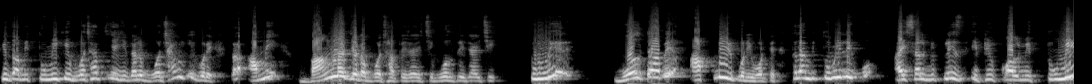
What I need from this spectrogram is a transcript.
কিন্তু আমি তুমি কি বোঝাতে চাইছি? তাহলে বোঝাবো কি করে? তাহলে আমি বাংলা যেটা বোঝাতে চাইছি, বলতে চাইছি, তুমি বলতে হবে আপনির পরিবর্তে। তাহলে আমি তুমি লিখব I shall be please if you call me তুমি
